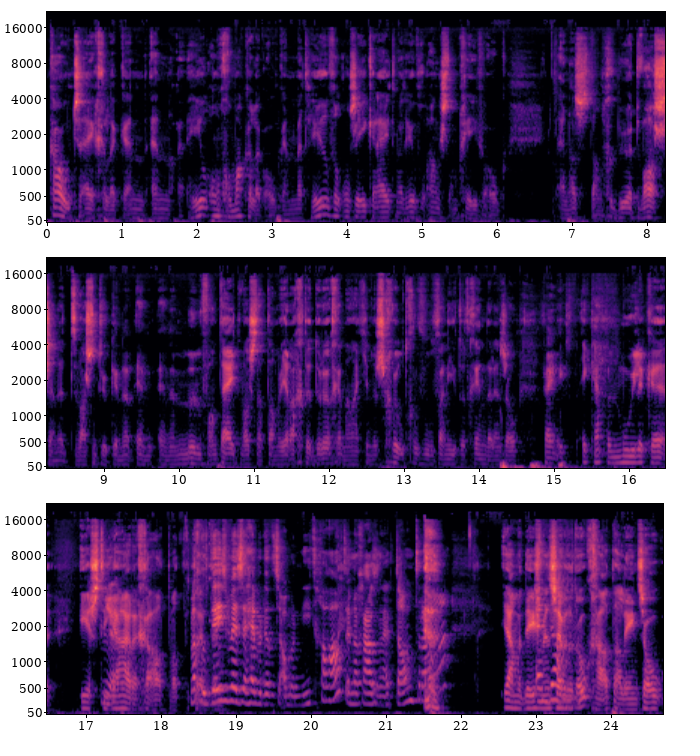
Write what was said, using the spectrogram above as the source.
koud eigenlijk en, en heel ongemakkelijk ook. En met heel veel onzekerheid, met heel veel angst omgeven ook. En als het dan gebeurd was, en het was natuurlijk in een, in, in een mum van tijd, was dat dan weer achter de rug. En dan had je een schuldgevoel van hier tot ginder en zo. Fijn, ik, ik heb een moeilijke eerste Ja. jaren gehad. Wat Maar goed, deze mensen hebben dat dus allemaal niet gehad. En dan gaan ze naar tantra. Ja, maar deze En mensen dan? hebben dat ook gehad. Alleen zo,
